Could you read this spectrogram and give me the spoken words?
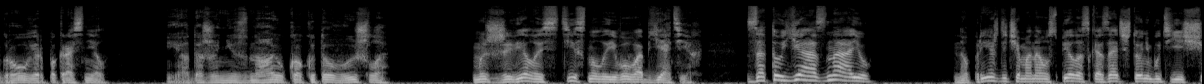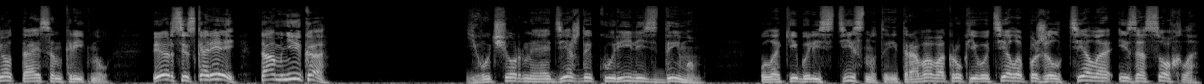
Гроувер покраснел. «Я даже не знаю, как это вышло». Можжевела стиснула его в объятиях. «Зато я знаю!» Но прежде чем она успела сказать что-нибудь еще, Тайсон крикнул. «Перси, скорей! Там Ника!» Его черные одежды курились дымом. Кулаки были стиснуты, и трава вокруг его тела пожелтела и засохла.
